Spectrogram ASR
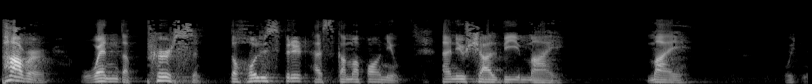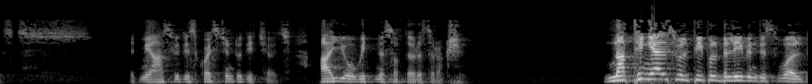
power when the person, the Holy Spirit has come upon you and you shall be my, my witnesses. Let me ask you this question to the church. Are you a witness of the resurrection? Nothing else will people believe in this world.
